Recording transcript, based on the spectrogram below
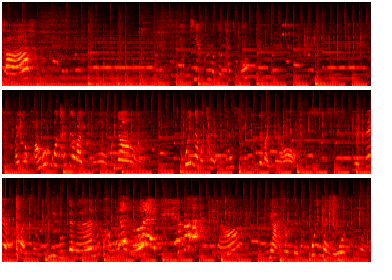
자, 150 한 번 더 타주고. 아 이게 광고 보고 탈 때가 있고 그냥 코인 내고 탈 수 있을 때가 있네요. 이게 때가 있어요. 운이 좋을 때는 광고 보고. 자, 운이 안 좋을 때는 코인 내고 타는 거예요.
